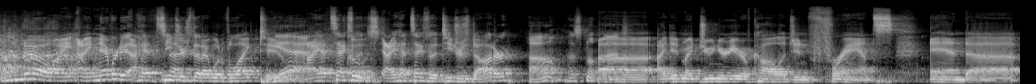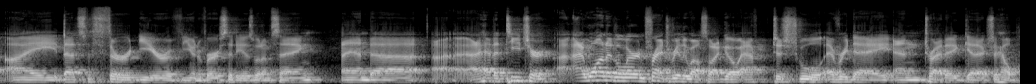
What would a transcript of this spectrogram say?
No, I, I never did. I had teachers that I would have liked to. Yeah, I had sex cool. with I had sex with a teacher's daughter. Oh, that's not bad. Uh, I did my junior year of college in France, and uh, I that's the third year of university, is what I'm saying. And uh, I, I had a teacher. I wanted to learn French really well, so I'd go after school every day and try to get extra help.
